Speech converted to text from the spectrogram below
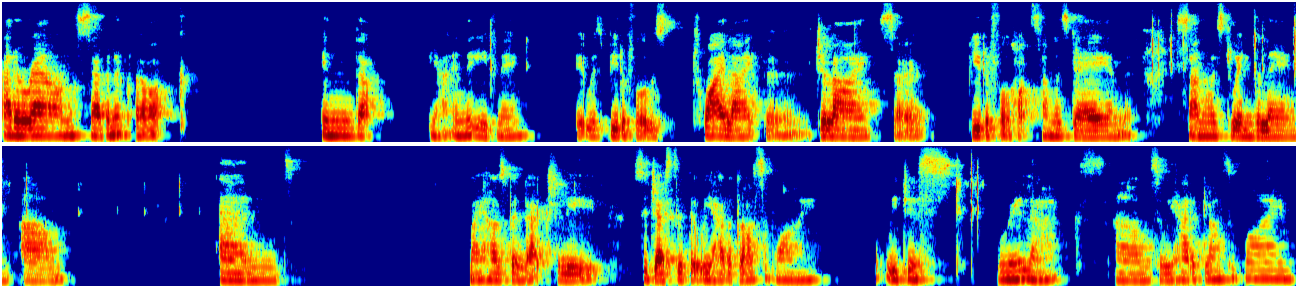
at around seven o'clock in the yeah in the evening. It was beautiful. It was twilight, the July, so beautiful hot summer's day, and the sun was dwindling. Um, and my husband actually suggested that we have a glass of wine, that we just relax. Um, so we had a glass of wine.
